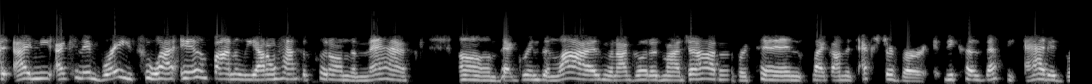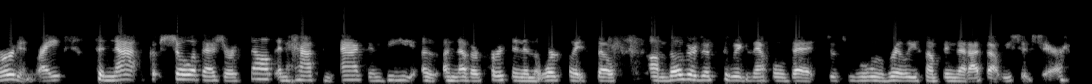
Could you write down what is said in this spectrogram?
I, I need, I can embrace who I am finally. I don't have to put on the mask um, that grins and lies when I go to my job and pretend like I'm an extrovert because that's the added burden, right? To not show up as yourself and have to act and be a, another person in the workplace. So um, those are just two examples that just were really something that I thought we should share.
